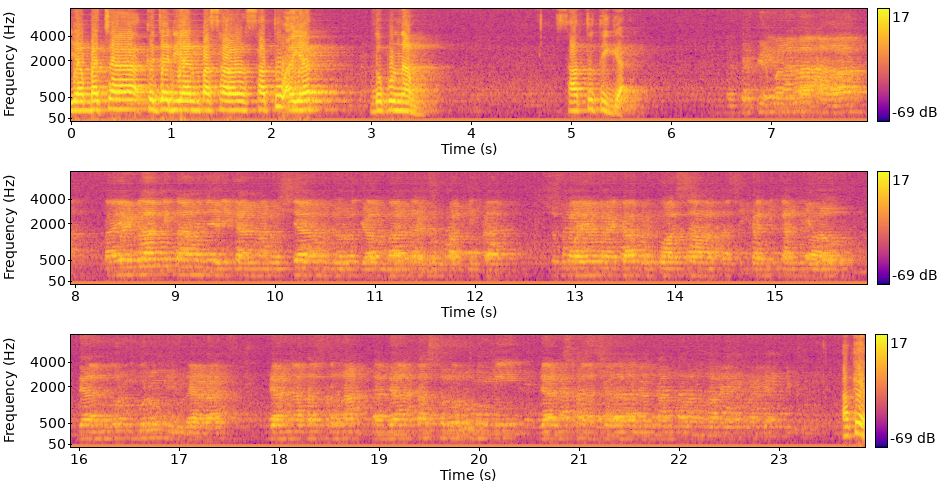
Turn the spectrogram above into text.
yang baca Kejadian pasal 1 ayat 26 satu tiga. Berfirmanlah Allah, baiklah kita menjadikan manusia menurut gambar dan rupa kita, supaya mereka berkuasa atas ikan-ikan di laut dan burung-burung di udara, dan atas ternak dan atas seluruh bumi dan atas segala binatang yang layak di bumi. Oke,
